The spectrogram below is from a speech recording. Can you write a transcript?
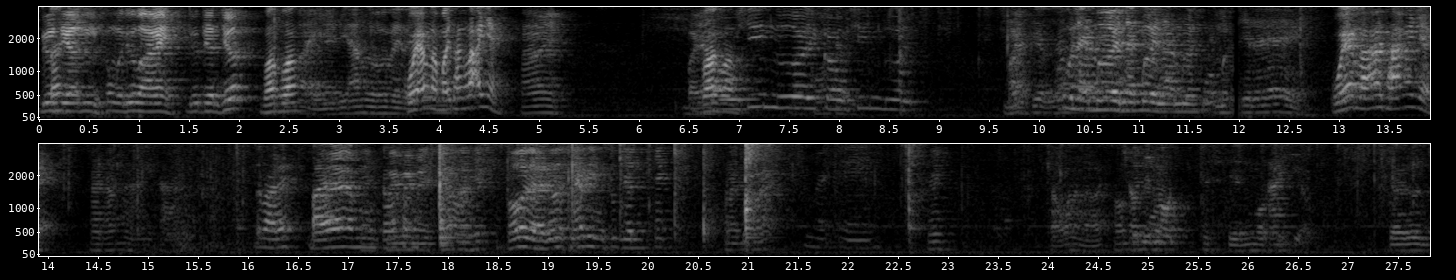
đưa Đây. tiền không phải đưa bài. Đưa tiền trước. Vâng vâng. Bảy này thì ăn rồi về của em là mấy tháng lãi nhỉ? Hai. Bảy Vâng. cầu xin người cầu xin người mấy? Triệu ui lại mười lại mười lại mười. Mười chia đây của em là hai tháng anh nhỉ? Hai tháng hai tháng. Đây bài đấy. Bài em. Có mày mày xé hết. Thôi để nó xé đi xuống nhanh con này có má nhanh sáu thằng Sáu sáu tiến tiến một. hai triệu. Chơi luôn.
